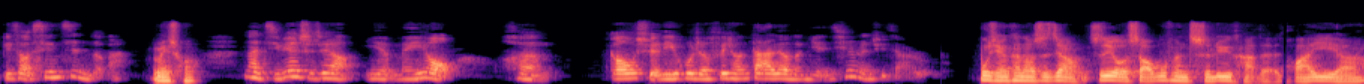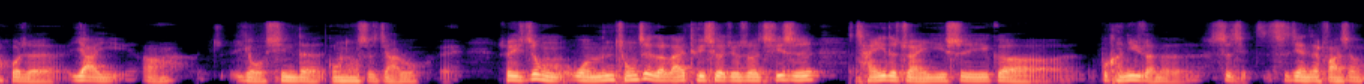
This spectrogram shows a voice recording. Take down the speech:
比较先进的吧？没错，那即便是这样，也没有很高学历或者非常大量的年轻人去加入。目前看到是这样，只有少部分持绿卡的华裔啊或者亚裔啊有新的工程师加入。对，所以这种我们从这个来推测，就是说，其实产业的转移是一个不可逆转的事情事件在发生。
